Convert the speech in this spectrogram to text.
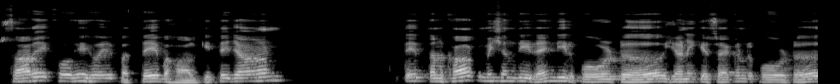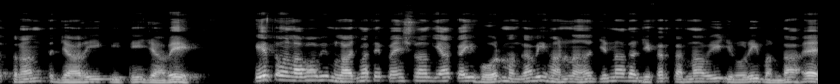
ਸਾਰੇ ਖੋਹੇ ਹੋਏ ਪੱਤੇ ਬਹਾਲ ਕੀਤੇ ਜਾਣ ਤੇ ਤਨਖਾਹ ਕਮਿਸ਼ਨ ਦੀ ਰਹਿੰਦੀ ਰਿਪੋਰਟ, ਯਾਨੀ ਕਿ ਸੈਕੰਡ ਰਿਪੋਰਟ ਤੁਰੰਤ ਜਾਰੀ ਕੀਤੀ ਜਾਵੇ। ਇਸ ਤੋਂ ਇਲਾਵਾ ਵੀ ਮੁਲਾਜ਼ਮਾਂ ਤੇ ਪੈਨਸ਼ਨਰਾਂ ਦੀਆਂ ਕਈ ਹੋਰ ਮੰਗਾਂ ਵੀ ਹਨ, ਜਿਨ੍ਹਾਂ ਦਾ ਜ਼ਿਕਰ ਕਰਨਾ ਵੀ ਜ਼ਰੂਰੀ ਬਣਦਾ ਹੈ।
